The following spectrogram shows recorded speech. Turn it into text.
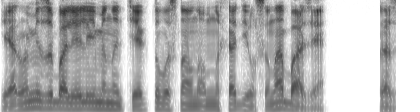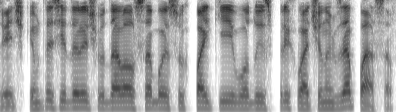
Первыми заболели именно те, кто в основном находился на базе. Разведчикам-то Сидорыч выдавал с собой сухпайки и воду из прихваченных запасов.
